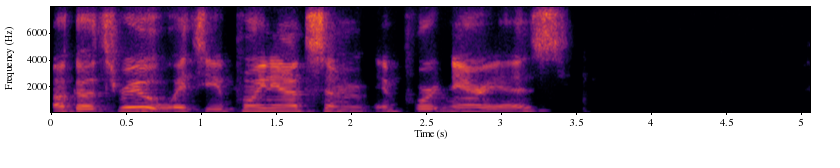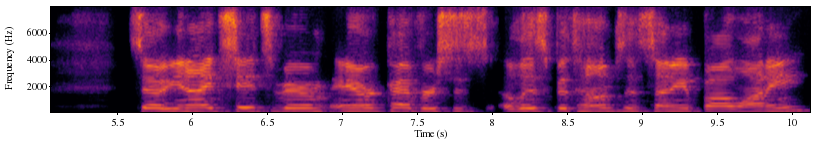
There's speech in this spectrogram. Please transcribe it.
I'll go through it with you, point out some important areas. So United States of America versus Elizabeth Holmes and Sunny Balwani.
